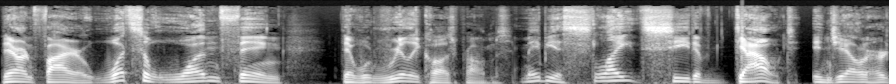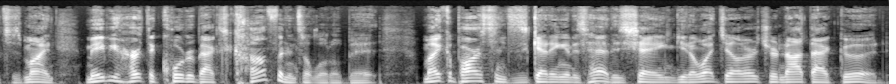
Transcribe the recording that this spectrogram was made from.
They're on fire. What's the one thing that would really cause problems? Maybe a slight seed of doubt in Jalen Hurts' mind. Maybe hurt the quarterback's confidence a little bit. Micah Parsons is getting in his head. He's saying, you know what, Jalen Hurts, you're not that good.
